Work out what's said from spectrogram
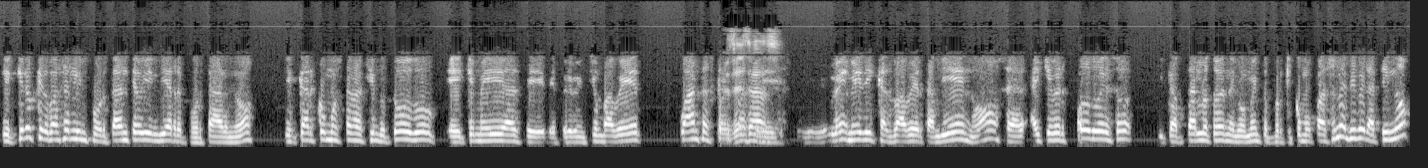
que creo que va a ser lo importante hoy en día reportar, ¿no? Checar cómo están haciendo todo, eh, qué medidas de, prevención va a haber, cuántas pues eh, médicas va a haber también, ¿no? O sea, hay que ver todo eso y captarlo todo en el momento, porque como pasó en el Vive Latino,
